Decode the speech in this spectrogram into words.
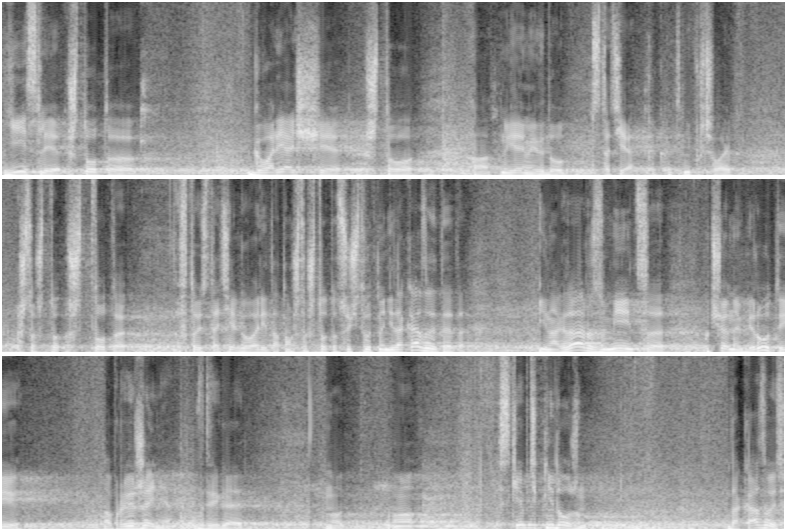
если что-то говорящее, что, а, ну я имею в виду статья какая-то, не про человека, что, что что-то в той статье говорит о том, что что-то существует, но не доказывает это, иногда, разумеется, ученые берут и опровержение выдвигают. Ну, вот. Но скептик не должен доказывать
